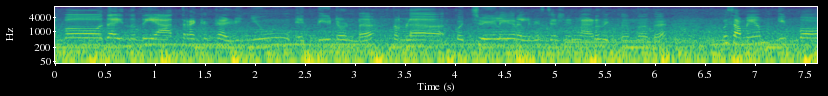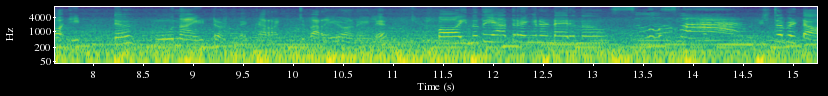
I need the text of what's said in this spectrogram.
അപ്പോൾ ഇതാ ഇന്നത്തെ യാത്രയൊക്കെ കഴിഞ്ഞു. എത്തിയിട്ടുണ്ട്. നമ്മൾ കൊച്ചുവേളി റെയിൽവേ സ്റ്റേഷനിലാണ് നിൽക്കുന്നത് ഇപ്പോൾ സമയം ഇപ്പോൾ എട്ട് മൂന്നായിട്ടുണ്ട്. കറക്റ്റ് പറയുവാണെങ്കിൽ അപ്പോൾ ഇന്നത്തെ യാത്ര എങ്ങനെ ഉണ്ടായിരുന്നു? ഇഷ്ടപ്പെട്ടോ?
